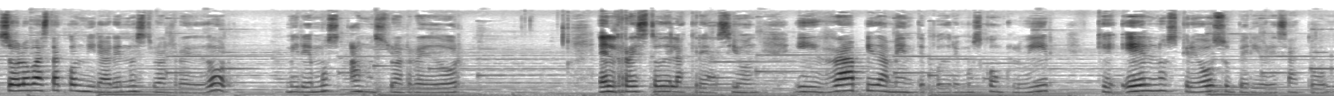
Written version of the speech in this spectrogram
Solo basta con mirar en nuestro alrededor. Miremos a nuestro alrededor el resto de la creación y rápidamente podremos concluir que Él nos creó superiores a todo.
